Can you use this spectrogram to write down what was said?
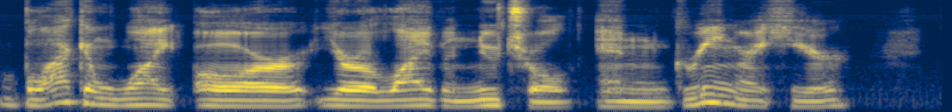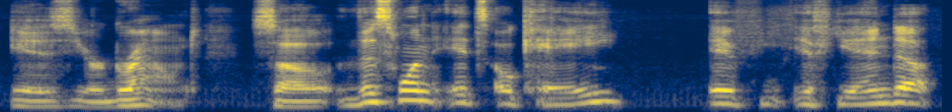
black and white are your alive and neutral, and green right here is your ground. So this one, it's okay if if you end up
